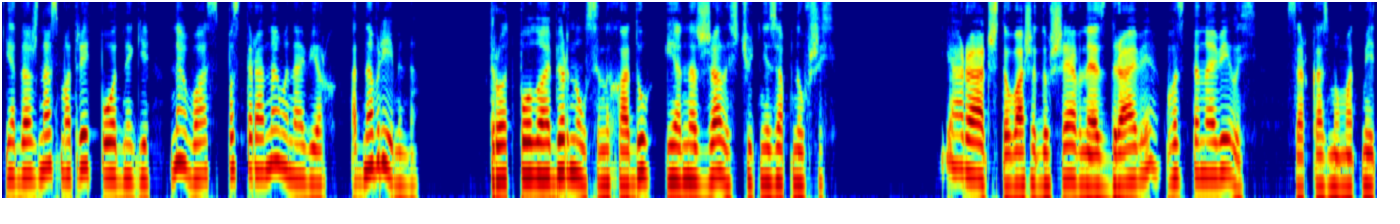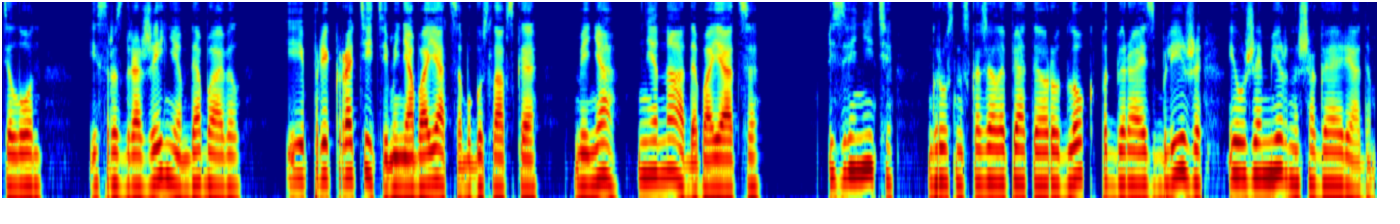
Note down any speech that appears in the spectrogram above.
«Я должна смотреть под ноги, на вас, по сторонам и наверх, одновременно». Трот Полу обернулся на ходу, и она сжалась, чуть не запнувшись. «Я рад, что ваше душевное здравие восстановилось», — сарказмом отметил он и с раздражением добавил. «И прекратите меня бояться, Богуславская. Меня не надо бояться». «Извините», — грустно сказала пятая Рудлок, подбираясь ближе и уже мирно шагая рядом.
